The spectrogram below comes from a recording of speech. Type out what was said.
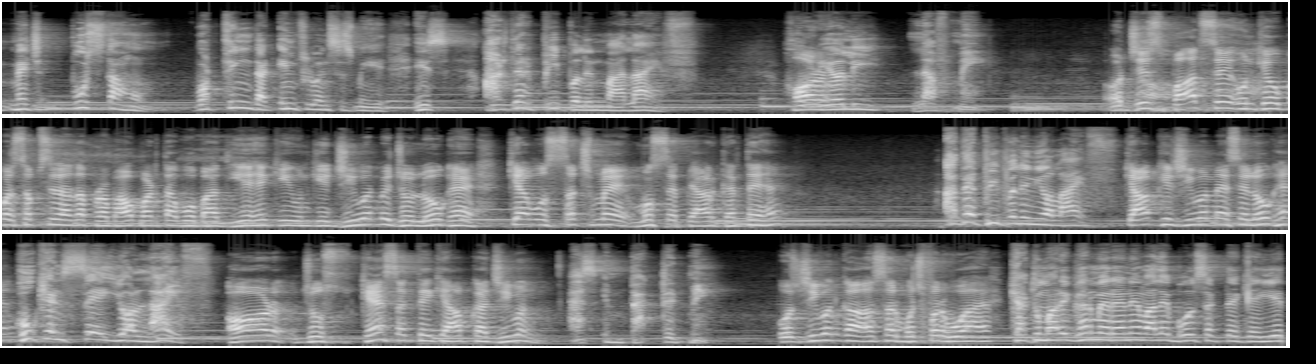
मैं पूछता हूँ that influences me is are there people in my life who और- really love me? और जिस बात से उनके ऊपर सबसे ज़्यादा प्रभाव पड़ता है वो बात यह है कि उनके जीवन में जो लोग हैं क्या वो सच में मुझसे प्यार करते हैं? Are there people in your life क्या आपके जीवन में ऐसे लोग हैं? who can say your life और जो कह सकते हैं कि आपका जीवन has impacted me? उस जीवन का असर मुझ पर हुआ है। क्या तुम्हारे घर में रहने वाले बोल सकते हैं कि ये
